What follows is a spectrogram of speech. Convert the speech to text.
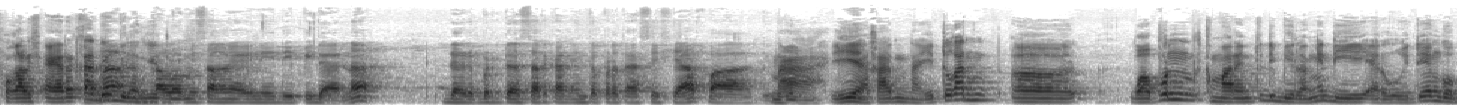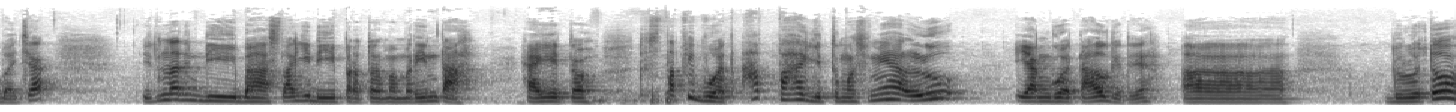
vokalis RK dia Karena bilang gitu. kalau misalnya ini dipidana dari berdasarkan interpretasi siapa gitu. Nah, iya kan. Nah, itu kan eh, walaupun kemarin itu dibilangnya di RUU itu yang gue baca itu nanti dibahas lagi di peraturan pemerintah kayak gitu. Terus tapi buat apa gitu? Maksudnya lu yang gue tahu gitu ya. eh dulu tuh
